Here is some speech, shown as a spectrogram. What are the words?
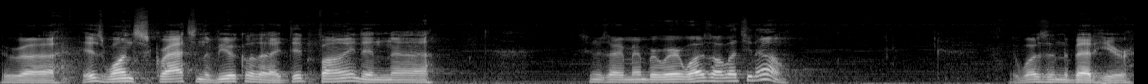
There uh, is one scratch in the vehicle that I did find, and uh, as soon as I remember where it was, I'll let you know. It was in the bed here.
